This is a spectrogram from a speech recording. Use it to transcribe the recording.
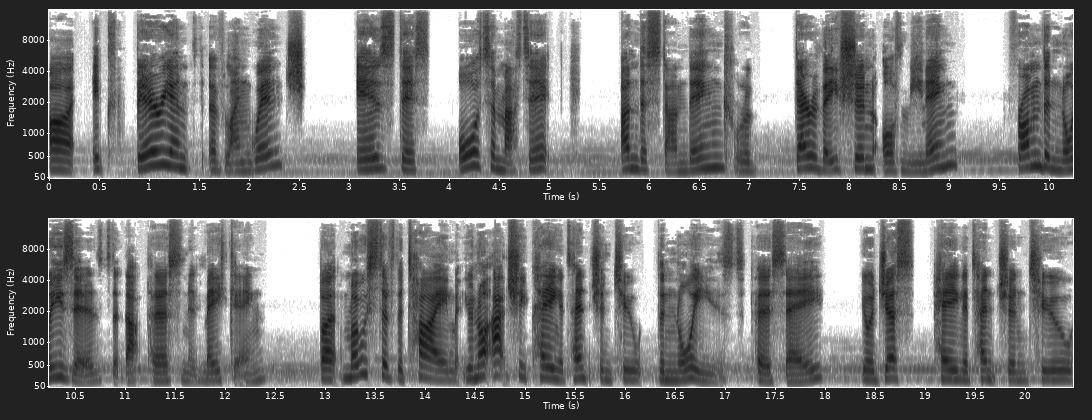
Our experience of language is this automatic understanding or derivation of meaning from the noises that that person is making. But most of the time, you're not actually paying attention to the noise per se. You're just paying attention to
